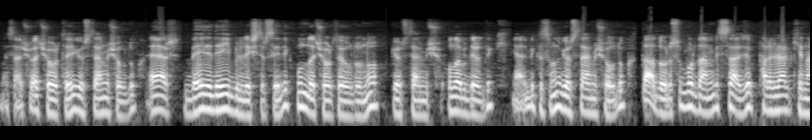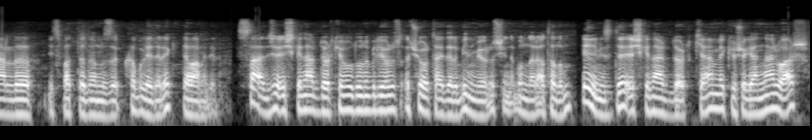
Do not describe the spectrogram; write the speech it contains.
mesela şu açıortayı göstermiş olduk. Eğer B ile D'yi birleştirseydik bunun da açıortay olduğunu göstermiş olabilirdik. Yani bir kısmını göstermiş olduk. Daha doğrusu buradan biz sadece paralel kenarlığı ispatladığımızı kabul ederek devam edelim. Sadece eşkenar dörtgen olduğunu biliyoruz. Açıortayları bilmiyoruz. Şimdi bunları atalım. Elimizde eşkenar dörtgen ve köşegenler var.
